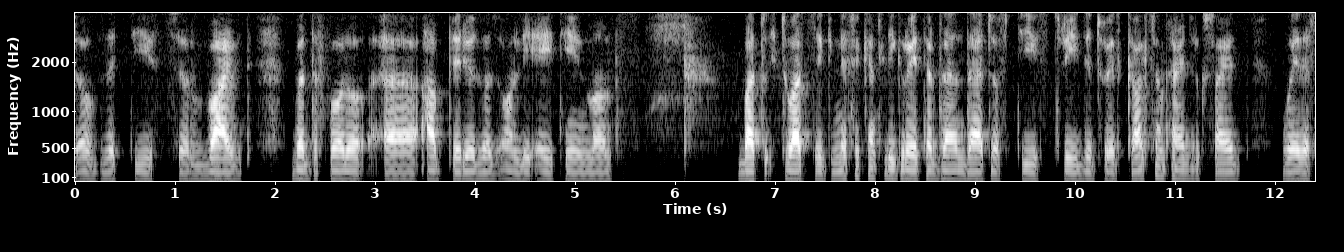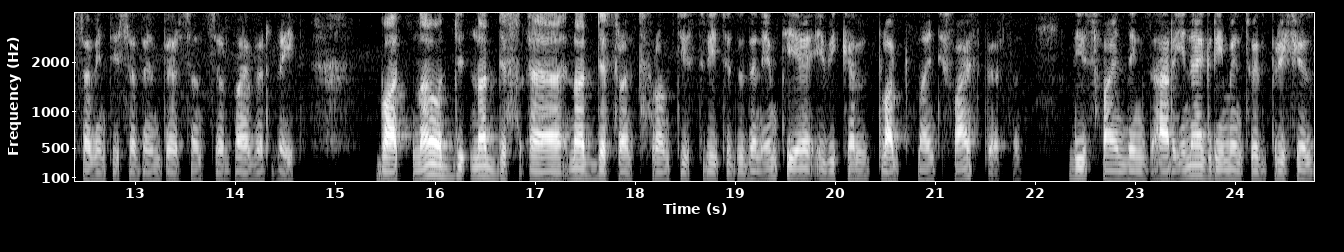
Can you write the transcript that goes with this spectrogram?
of the teeth survived, but the follow-up period was only 18 months. But it was significantly greater than that of teeth treated with calcium hydroxide with a 77% survival rate but now not, dif uh, not different from teeth treated with an MTA apical plug 95%. These findings are in agreement with previous,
